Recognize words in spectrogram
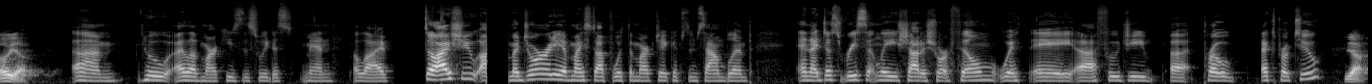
Oh yeah. um, who I love Mark. He's the sweetest man alive. So I shoot uh, majority of my stuff with the Mark Jacobson sound blimp, and I just recently shot a short film with a uh, Fuji uh, Pro X Pro Two, Yeah.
